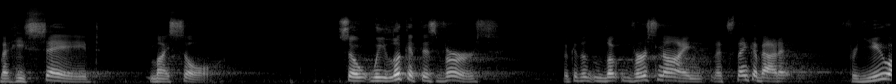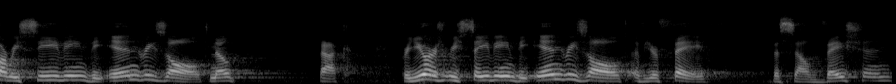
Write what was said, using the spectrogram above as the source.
but he saved my soul. So we look at this verse, look at the, look, verse 9, let's think about it. For you are receiving the end result. No, back. For you are receiving the end result of your faith, the salvation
